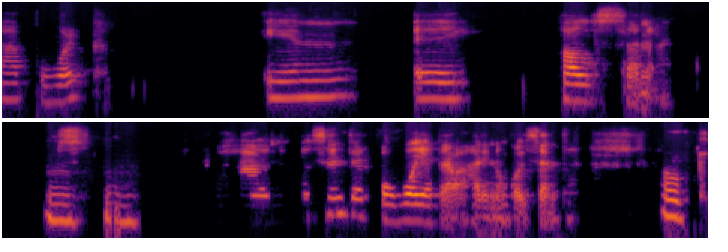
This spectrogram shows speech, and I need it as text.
have work in a call center. Mm -hmm. call center o voy a trabajar en un call center. Ok.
